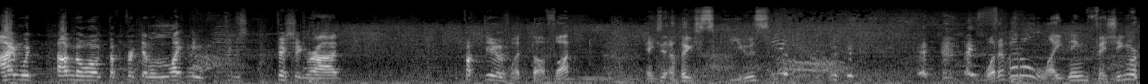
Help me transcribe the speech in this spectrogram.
I would I'm the one with the freaking lightning fishing rod. Fuck you. What the fuck? Excuse you? What about a lightning fishing rod?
